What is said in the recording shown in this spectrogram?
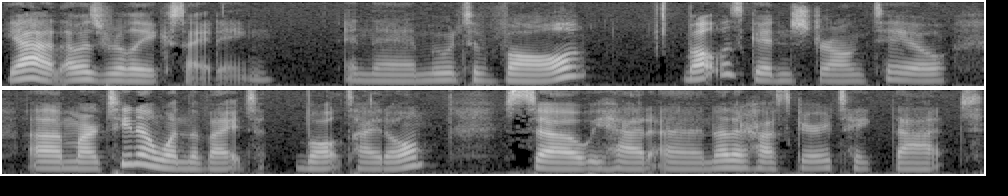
yeah, that was really exciting. And then we went to Vault. Vault was good and strong too. Uh, Martina won the Vault title, so we had another Husker take that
